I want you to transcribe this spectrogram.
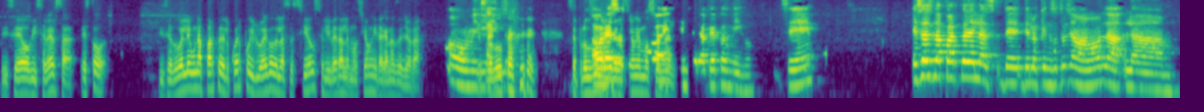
Dice, o viceversa. Esto, si se duele una parte del cuerpo y luego de la sesión se libera la emoción y da ganas de llorar. Oh, mi Se produce, se produce Ahora una liberación emocional. en terapia conmigo. ¿Sí? Esa es la parte de, las, de, de lo que nosotros llamamos la, la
